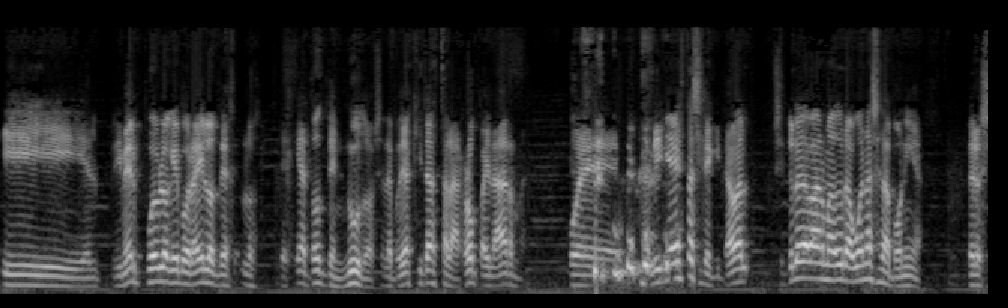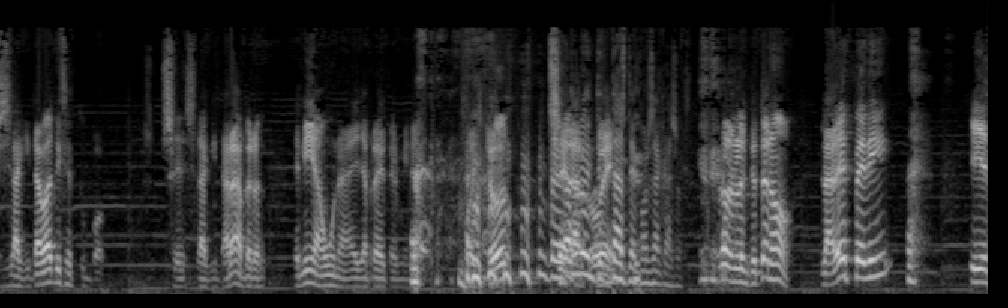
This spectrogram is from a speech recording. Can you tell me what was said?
Y el primer pueblo que hay por ahí los, dej- los dejé a todos desnudos. Se le podías quitar hasta la ropa y la arma. Pues la Lidia esta, si le quitaba. Si tú le dabas armadura buena, se la ponía. Pero si se la quitabas, dices tú, pues, se, se la quitará, pero tenía una ella predeterminada. Pues yo se Pero la no lo robé. intentaste, por si acaso. No, lo intenté, no. La despedí y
